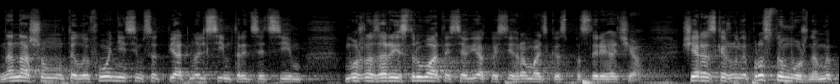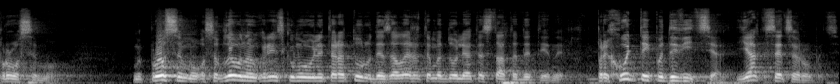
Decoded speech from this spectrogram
На нашому телефоні 705 07 37 можна зареєструватися в якості громадського спостерігача. Ще раз скажу, не просто можна, ми просимо. Ми просимо, особливо на українську мову літературу, де залежатиме доля атестата дитини. Приходьте і подивіться, як все це робиться.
